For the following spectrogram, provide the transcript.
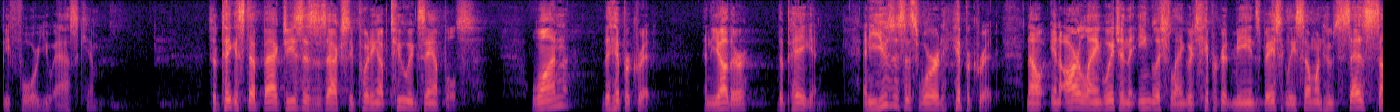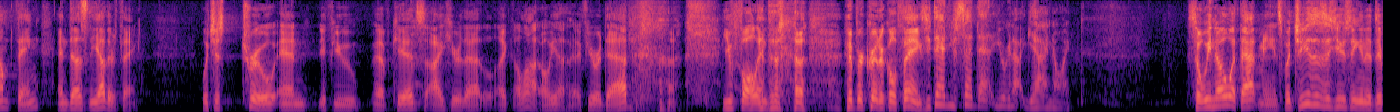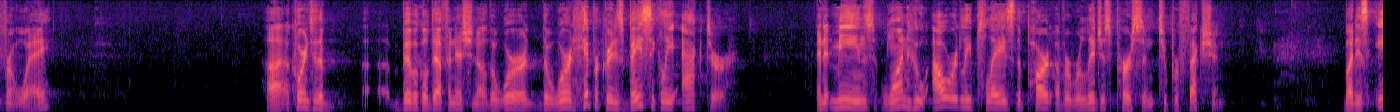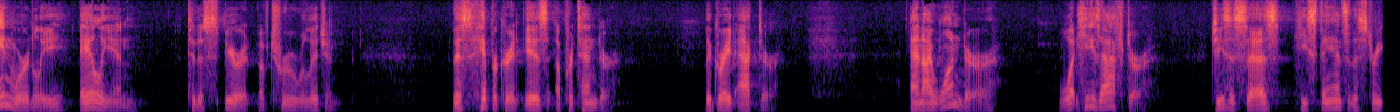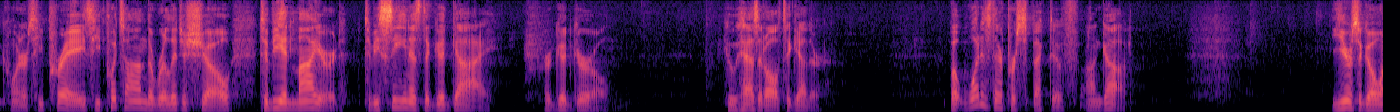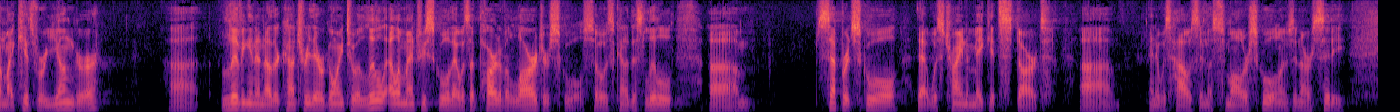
before you ask Him. So, take a step back. Jesus is actually putting up two examples one, the hypocrite, and the other, the pagan. And he uses this word hypocrite. Now, in our language, in the English language, hypocrite means basically someone who says something and does the other thing, which is true. And if you have kids, I hear that like a lot. Oh, yeah, if you're a dad, you fall into hypocritical things. You, Dad, you said that. You were going to, yeah, I know. I... So we know what that means, but Jesus is using it in a different way. Uh, according to the biblical definition of the word, the word hypocrite is basically actor. And it means one who outwardly plays the part of a religious person to perfection, but is inwardly alien to the spirit of true religion. This hypocrite is a pretender, the great actor. And I wonder what he's after. Jesus says he stands at the street corners, he prays, he puts on the religious show to be admired, to be seen as the good guy or good girl who has it all together. But what is their perspective on God? Years ago, when my kids were younger, uh, living in another country. They were going to a little elementary school that was a part of a larger school. So it was kind of this little um, separate school that was trying to make it start. Uh, and it was housed in a smaller school, and it was in our city.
